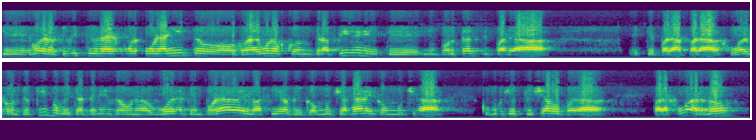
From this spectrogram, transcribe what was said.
que bueno, tuviste una- un, un añito con algunos contrapiés este, importantes para, este, para, para jugar con tu equipo, que está teniendo una buena temporada, imagino que con muchas ganas y con mucha con mucho entusiasmo para, para jugar, ¿no?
